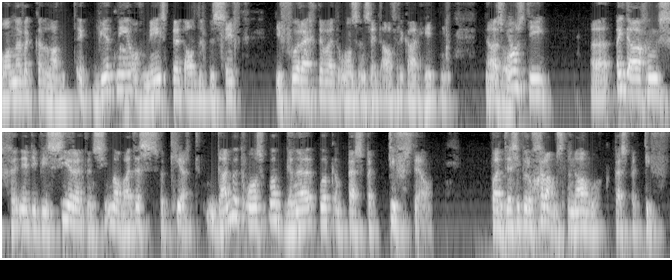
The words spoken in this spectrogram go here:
wonderlike land. Ek weet nie of mense dit altyd besef die voorregte wat ons in Suid-Afrika het nie. Nou as ja. ons die uh uitdagings geïdentifiseer het en sien maar wat is verkeerd, dan moet ons ook dinge ook in perspektief stel. Want dis die program se naam ook, perspektief.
